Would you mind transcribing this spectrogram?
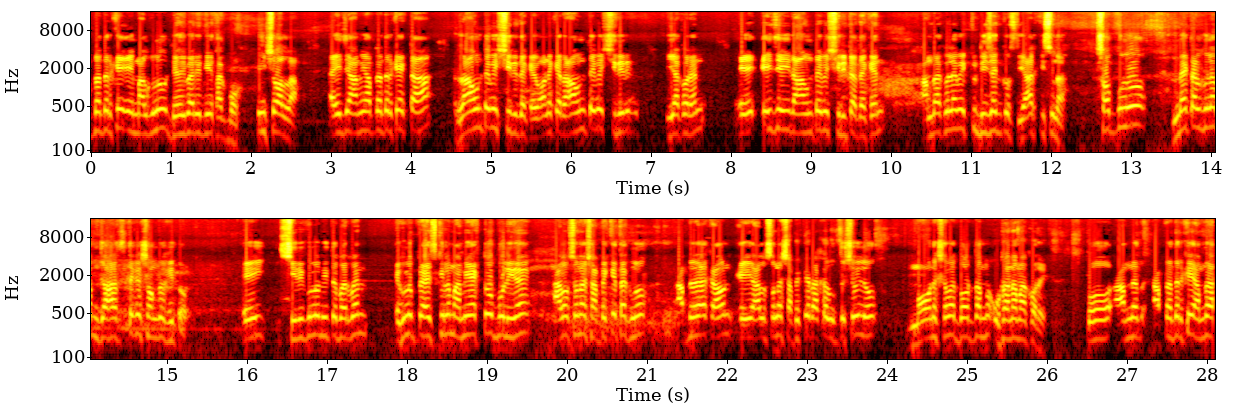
আপনাদেরকে এই মালগুলো ডেলিভারি দিয়ে থাকব ইনশাল্লাহ এই যে আমি আপনাদেরকে একটা রাউন্ড টেবিল সিঁড়ি দেখাই। অনেকে রাউন্ড টেবিল সিঁড়ির ইয়া করেন। এই যে এই রাউন্ড টেবিল সিঁড়িটা দেখেন, আমরা করলাম একটু ডিজাইন করছি, আর কিছু না। সবগুলো মেটাল গুলাম জাহাজ থেকে সংরক্ষিত। এই সিঁড়িগুলো নিতে পারবেন। এগুলো প্রাইস কিলাম আমি একটাও বলি না আলোচনা সাপেক্ষে থাকল। আপনারা কারণ এই আলোচনা সাপেক্ষে রাখার উদ্দেশ্য হইল, অনেক সময় দরদাম ওঠানামা করে। তো আপনার আপনাদেরকে আমরা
